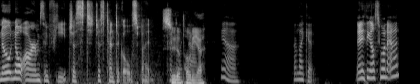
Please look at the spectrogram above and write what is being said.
No, no arms and feet, just just tentacles, but kinda like Pseudopodia. yeah, I like it. Anything else you want to add?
